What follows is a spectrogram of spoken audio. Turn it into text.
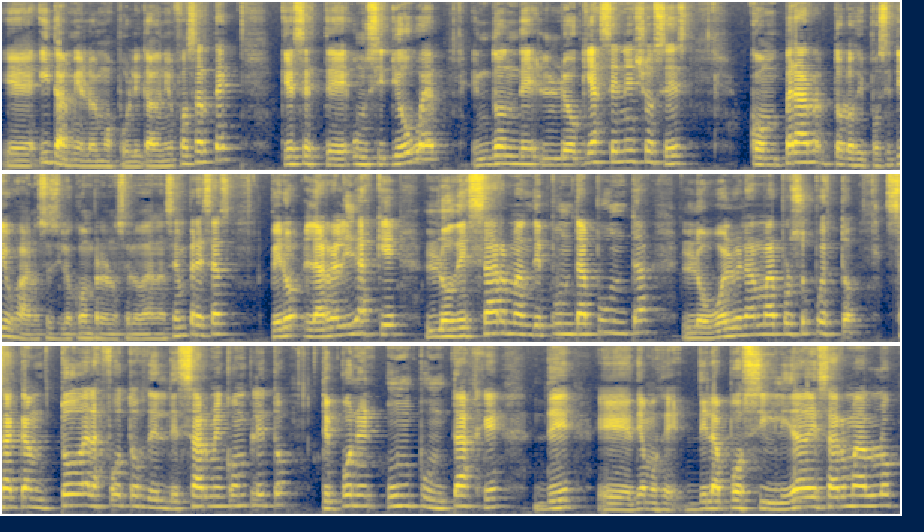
eh, y también lo hemos publicado en Infocerte, que es este, un sitio web en donde lo que hacen ellos es comprar todos los dispositivos, ah, no sé si lo compran o no se lo dan las empresas, pero la realidad es que lo desarman de punta a punta, lo vuelven a armar por supuesto, sacan todas las fotos del desarme completo, te ponen un puntaje de, eh, digamos, de, la posibilidad de desarmarlo,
